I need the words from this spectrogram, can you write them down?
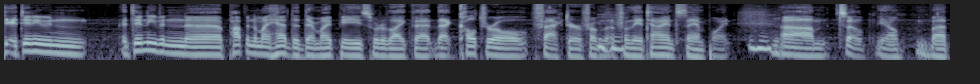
it didn't even it didn't even uh, pop into my head that there might be sort of like that that cultural factor from the from the Italian standpoint. Um, so you know, but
